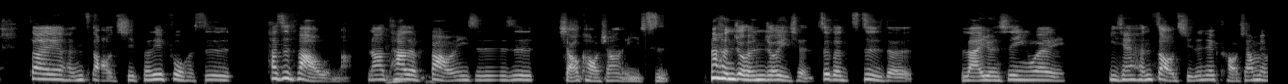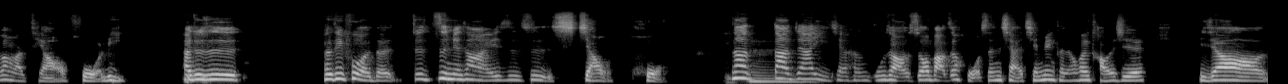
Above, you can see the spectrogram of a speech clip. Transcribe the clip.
在很早期 p t i f 是它是法文嘛，然后它的法文意思是小烤箱的意思。那很久很久以前，这个字的来源是因为以前很早期那些烤箱没有办法调火力，它就是。Petit four 的就是字面上的意思是小火。那大家以前很古早的时候，把这火升起来，前面可能会烤一些比较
